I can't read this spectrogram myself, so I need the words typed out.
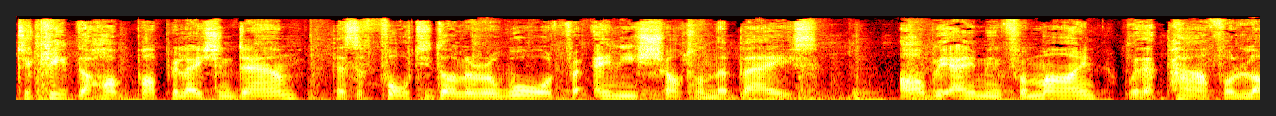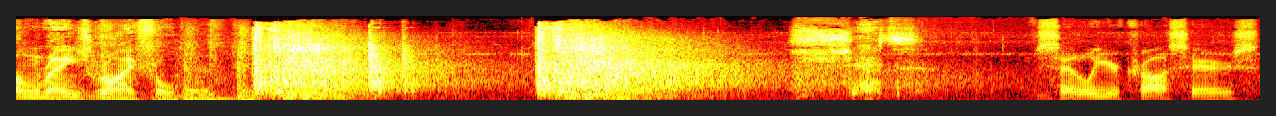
To keep the hog population down, there's a $40 reward for any shot on the base. I'll be aiming for mine with a powerful long-range rifle. Shit. Settle your crosshairs.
